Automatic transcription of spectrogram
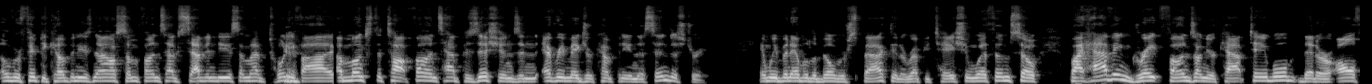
over 50 companies now. Some funds have 70 some have 25 yeah. amongst the top funds have positions in every major company in this industry and we've been able to build respect and a reputation with them. So by having great funds on your cap table that are all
